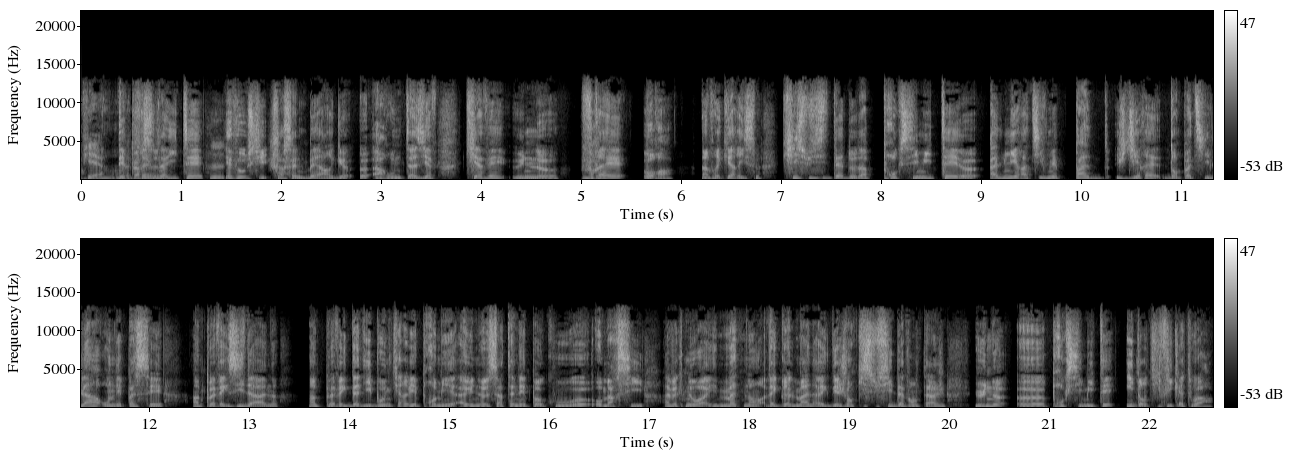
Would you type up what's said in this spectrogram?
Pierre. Des personnalités, mm. il y avait aussi Schwarzenberg, euh, Haroun Taziev, qui avaient une vraie aura, un vrai charisme, qui suscitait de la proximité euh, admirative, mais pas, je dirais, d'empathie. Là, on est passé un peu avec Zidane, un peu avec Daddy Boone qui arrivait premier à une certaine époque ou euh, au Marcy avec Noah et maintenant avec Goldman avec des gens qui suscitent davantage une euh, proximité identificatoire.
